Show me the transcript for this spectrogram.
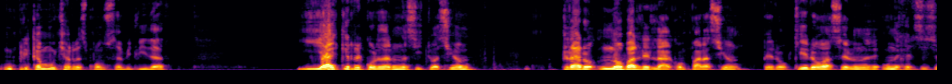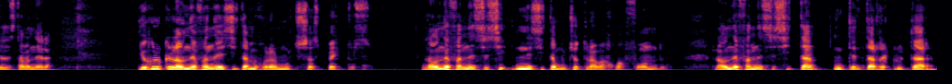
implica mucha responsabilidad Y hay que recordar una situación. Claro, no vale la comparación, pero quiero hacer un, un ejercicio de esta manera. Yo creo que la UNEFA necesita mejorar muchos aspectos. La UNEFA necesi- necesita mucho trabajo a fondo. La UNEFA necesita intentar reclutar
